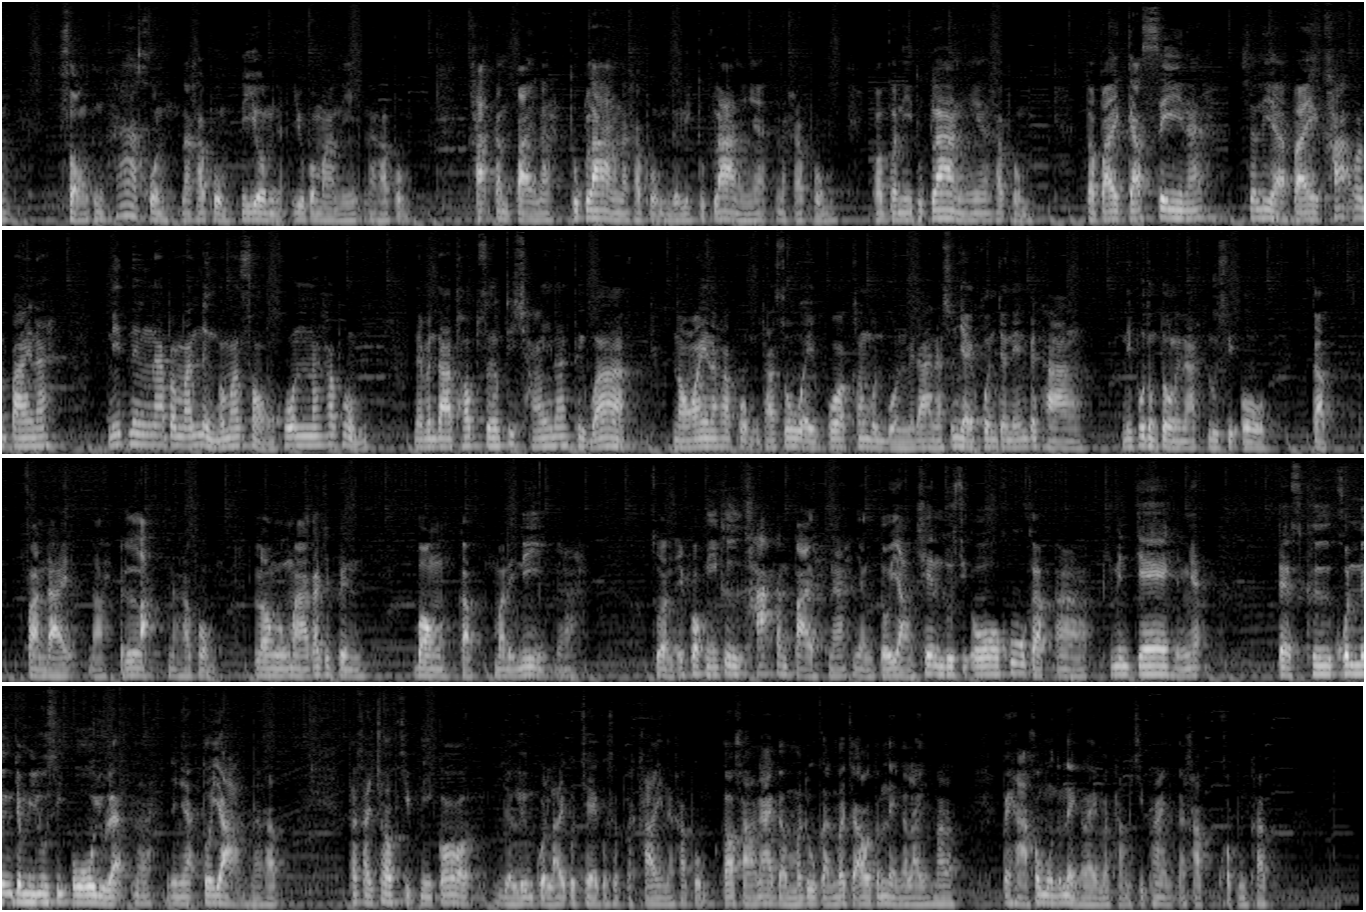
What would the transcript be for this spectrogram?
2-5 คนนะครับผมนิยมเนี่ยอยู่ประมาณนี้นะครับผมคะกันไปนะทุกล่างนะครับผมเดลิกทุกล่างอย่างเงี้ยนะครับผมกอมปานีทุกล่างอย่างเงี้ยครับผมต่อไปกัสซีนะเฉลี่ยไปคะกันไปนะ นิดนึงนะประมาณ 1 ประมาณ 2 คนนะครับผมในบรรดาท็อปเซิร์ฟที่ใช้นะถือว่าน้อยนะครับผมถ้าสู้ไอ้พวกข้างบนๆไม่ได้นะ ส่วนใหญ่คนจะเน้นไปทางนี่พูดตรงๆเลยนะลูซิโอ กับฟานไดนะเป็นหลักนะครับผมรองลงมาก็จะเป็นบองกับมารินี่นะส่วนไอ้พวกนี้คือค้ากันไปนะอย่างตัวอย่างเช่นลูซิโอคู่กับอ่าพิมินเจอย่างเงี้ยแต่คือคนหนึงจะมีลูซิโออยู่แล้วนะอย่างเงี้ยตัวอย่างนะครับ ถ้าใครชอบคลิปนี้ก็อย่าลืมกดไลค์กดแชร์กด subscribe นะครับผมก็คราวหน้าเดี๋ยวมาดูกันว่าจะเอาตำแหน่งอะไรมาไปหาข้อมูลตำแหน่งอะไรมาทำคลิปให้นะครับ ขอบคุณครับ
